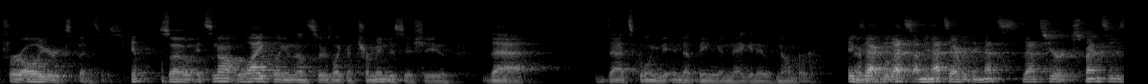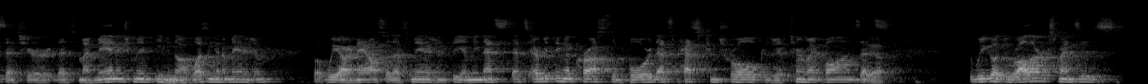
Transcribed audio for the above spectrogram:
for all your expenses. Yep. So it's not likely, unless there's like a tremendous issue, that that's going to end up being a negative number. Exactly. That's I mean that's everything. That's that's your expenses. That's your that's my management. Even though I mm-hmm. wasn't going to manage them, but we are now. So that's management fee. I mean that's that's everything across the board. That's pest control because we have termite bonds. That's we go through all our expenses.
